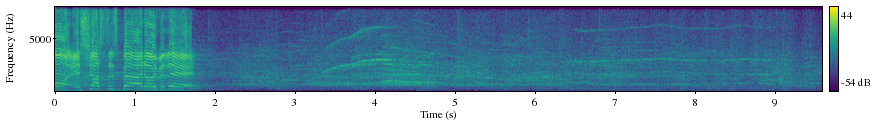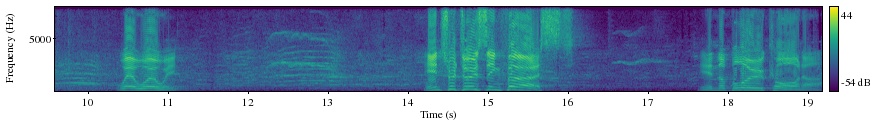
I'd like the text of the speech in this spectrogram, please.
Oh, it's just as bad over there. Where were we? Introducing first, in the blue corner.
